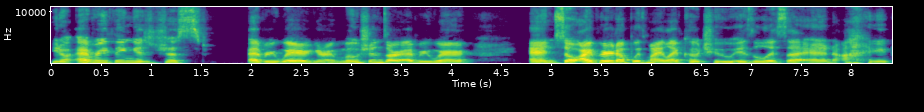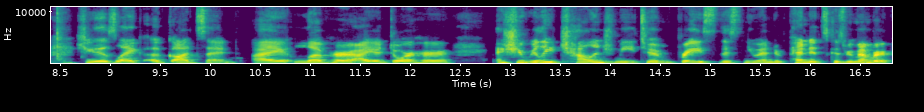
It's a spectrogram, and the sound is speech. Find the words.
You know, everything is just everywhere. Your emotions are everywhere and so I paired up with my life coach who is Alyssa and I she is like a godsend. I love her, I adore her. And she really challenged me to embrace this new independence because remember,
